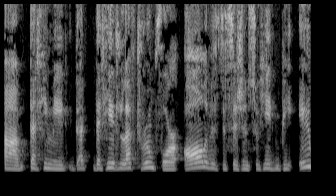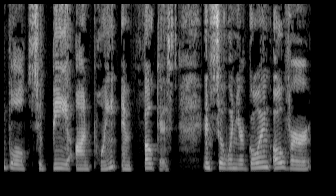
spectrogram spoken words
um, that he made that that he had left room for all of his decisions, so he'd be able to be on point and focused. And so when you're going over,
